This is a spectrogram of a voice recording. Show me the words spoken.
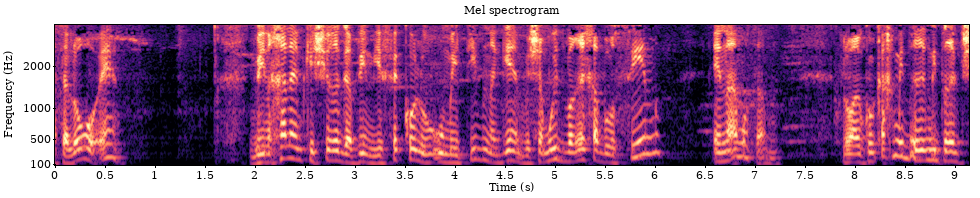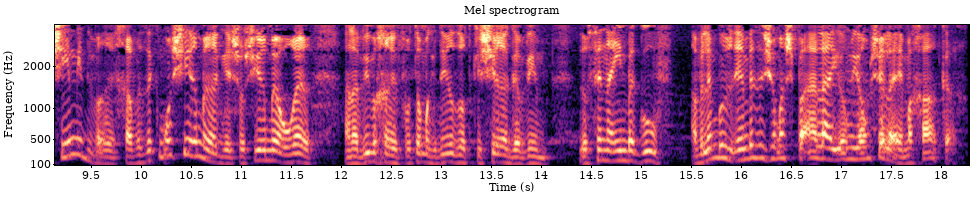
אתה לא רואה. והנחה להם כשיר אגבים, יפה קול הוא ומיטיב נגן, ושמעו את דבריך ועושים, אינם אותם. כלומר, הם כל כך מתרגשים מדבריך, וזה כמו שיר מרגש, או שיר מעורר. הנביא בחריפותו מגדיר זאת כשיר אגבים. זה עושה נעים בגוף, אבל אין, אין בזה שום השפעה על היום-יום שלהם אחר כך.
